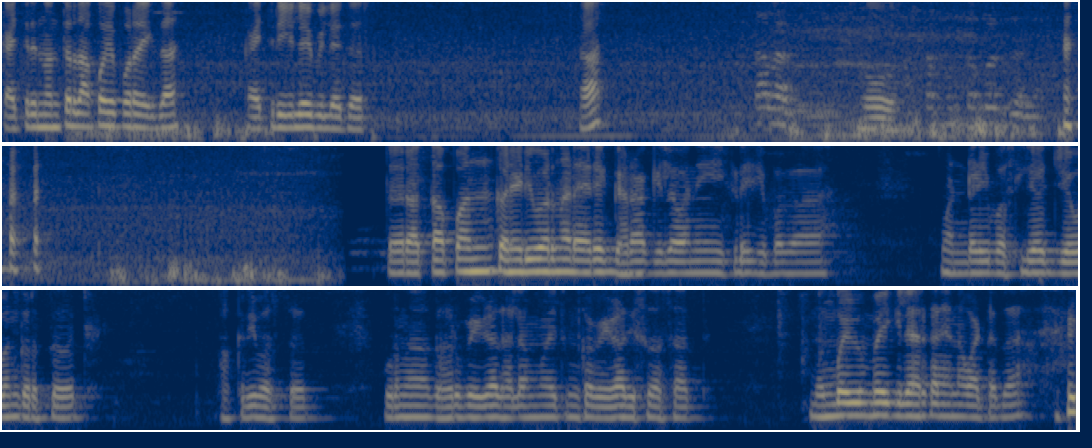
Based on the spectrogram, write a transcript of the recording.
काहीतरी नंतर दाखवूया परत एकदा. काहीतरी इले बिले तर. हां? चला हो. तर आता आपण कनेडीवरनं डायरेक्ट घरा गेलो आणि इकडे हे बघा. मंडळी बसली आहेत जेवण करतात. भाकरी बसतात. पूर्ण घर वेगळं झाल्यामुळे तुमका वेगळा दिसत असतात. मुंबई मुंबई गेल्यासारखा यांना वाटत आहे.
